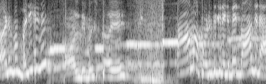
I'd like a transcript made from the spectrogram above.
வாழவும் வழிகளே ஆல் தி பெஸ்ட் தாயே. ஆமா போடுறதுக்கு ரெண்டு பேர் வாங்கடா.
